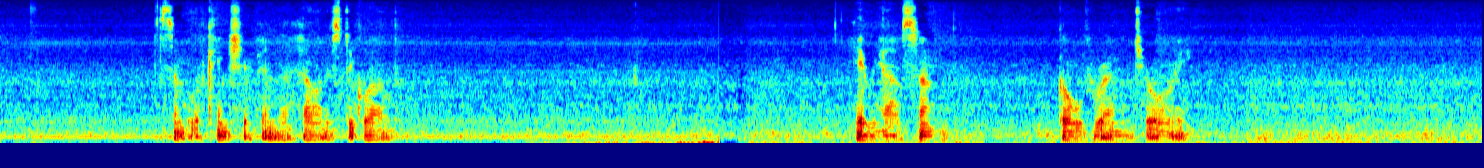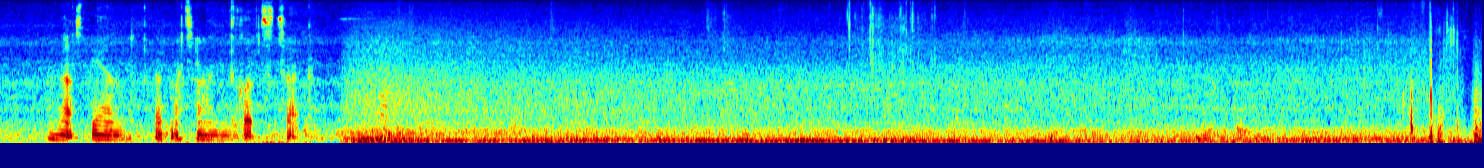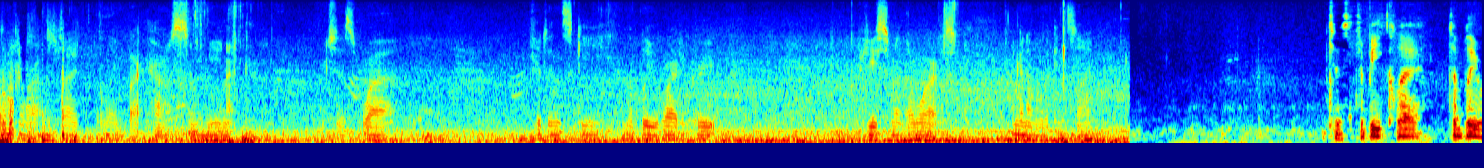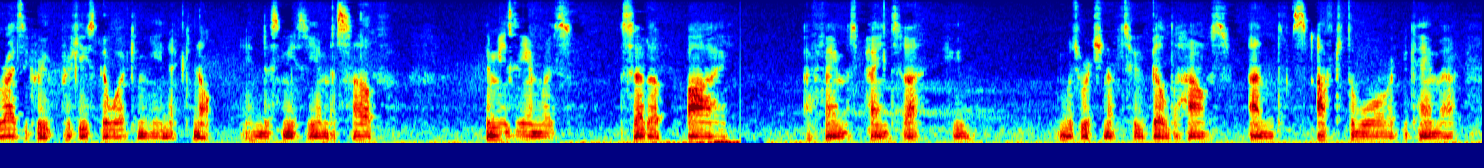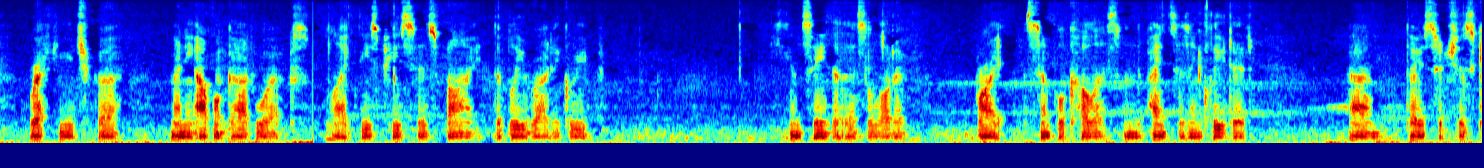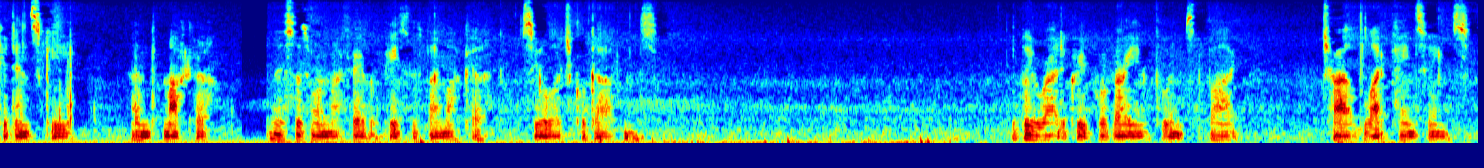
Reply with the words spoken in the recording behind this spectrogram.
symbol of kingship in the Hellenistic world. Here we have some gold Roman jewellery. And that's the end of my time in the Glyptothek. We're outside the Lenbachhaus in Munich, which is where Kandinsky and the Blue Rider Group some of their works. I'm gonna have a look inside. Just to be clear, the Blue Rider Group produced their work in Munich, not in this museum itself. The museum was set up by a famous painter who was rich enough to build a house, and after the war it became a refuge for many avant-garde works, like these pieces by the Blue Rider Group. You can see that there's a lot of bright, simple colours, and the painters included um, those such as Kandinsky and Macke. This is one of my favourite pieces by Macke, Zoological Gardens. The Blue Rider Group were very influenced by childlike paintings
